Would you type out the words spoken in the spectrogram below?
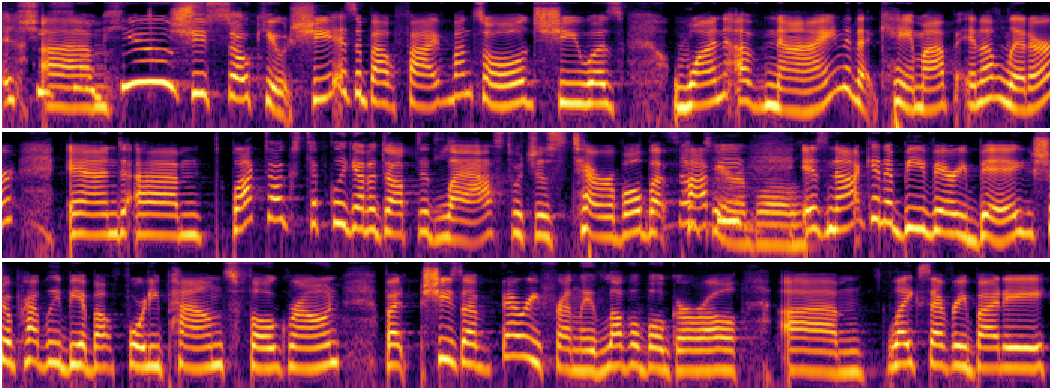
And she's so um, cute. She's so cute. She is about five months old. She was one of nine that came up in a litter. And um, black dogs typically get adopted last, which is terrible. But So Poppy terrible. is not going to be very big. She'll probably be about 40 pounds full grown. But she's a very friendly, lovable girl, um, likes everybody.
